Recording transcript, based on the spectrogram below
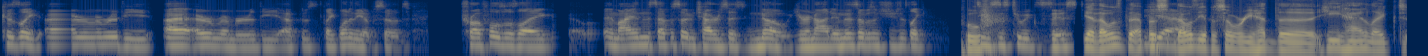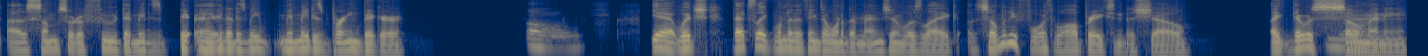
Cause like I remember the I, I remember the episode like one of the episodes. Truffles was like, "Am I in this episode?" And Chowder says, "No, you're not in this episode." She just like Poof. ceases to exist. Yeah, that was the episode. That was the episode where he had the he had like uh, some sort of food that made his uh, that has made made his brain bigger. Oh, Yeah, which that's like one of the things I wanted to mention was like so many fourth wall breaks in this show. Like there was so yeah. many.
